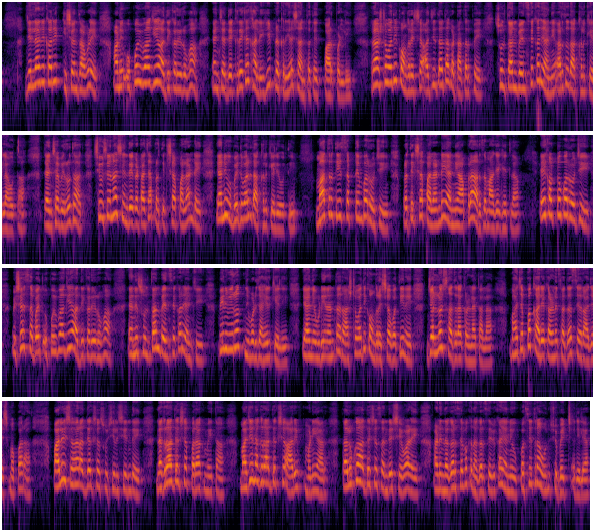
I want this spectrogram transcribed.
जिल्हाधिकारी किशन जावळे आणि उपविभागीय अधिकारी रोहा यांच्या देखरेखीखाली ही प्रक्रिया शांततेत पार पडली. राष्ट्रवादी काँग्रेसच्या अजितदादा गटातर्फे सुलतान बेनसेकर यांनी अर्ज दाखल केला होता. त्यांच्या विरोधात शिवसेना शिंदे गटाच्या प्रतीक्षा पालांडे यांनी उमेदवारी दाखल केली होती. मात्र तीस सप्टेंबर रोजी प्रतीक्षा पालांडे यांनी आपला अर्ज मागे घेतला. एक ऑक्टोबर रोजी विशेष सभेत उपविभागीय अधिकारी रोहा यांनी सुलतान बेनसेकर यांची बिनविरोध निवड जाहीर केली. या निवडीनंतर राष्ट्रवादी काँग्रेसच्या वतीने जल्लोष साजरा करण्यात आला. भाजप कार्यकारिणी सदस्य राजेश मपारा पाली शहर अध्यक्ष सुशील शिंदे नगराध्यक्ष पराग मेहता माजी नगराध्यक्ष आरिफ मणियार तालुका अध्यक्ष संदेश शेवाळे आणि नगरसेवक नगरसेविका यांनी उपस्थित राहून शुभेच्छा दिल्या.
